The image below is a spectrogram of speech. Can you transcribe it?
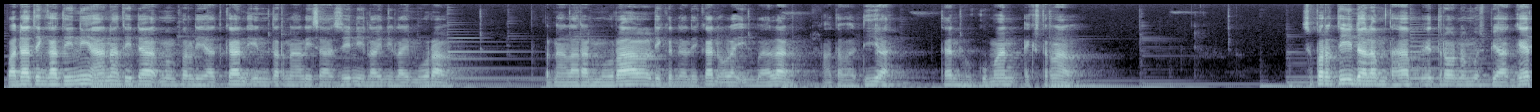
Pada tingkat ini, anak tidak memperlihatkan internalisasi nilai-nilai moral. Penalaran moral dikendalikan oleh imbalan atau hadiah dan hukuman eksternal. Seperti dalam tahap heteronomus Piaget,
